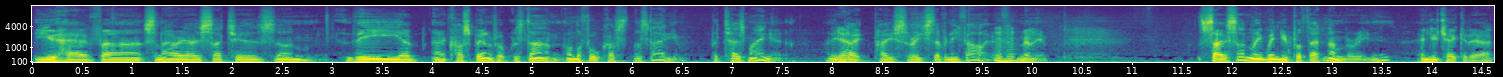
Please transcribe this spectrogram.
you have uh, scenarios such as um, the uh, uh, cost benefit was done on the full cost of the stadium, but Tasmania only yep. pay, pays three seventy five mm-hmm. million. So suddenly, when you put that number in and you check it out,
